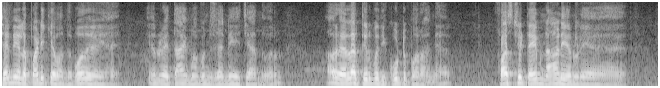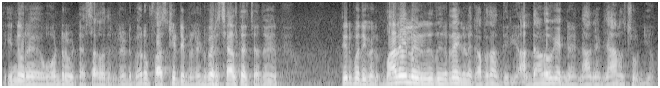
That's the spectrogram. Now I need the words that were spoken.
சென்னையில் படிக்க வந்தபோது என்னுடைய தாய் மாமன் சென்னையை சேர்ந்தவர். அவர் எல்லாம் திருப்பதி கூட்டு போகிறாங்க ஃபஸ்ட்டு டைம் நான் என்னுடைய இன்னொரு ஒன்று விட்ட சகோதரன் ரெண்டு பேரும் ஃபஸ்ட்டு டைம் ரெண்டு பேரும் சேர்த்து வச்சது திருப்பதி கோயில். மலையில் இருக்கிறது எங்களுக்கு அப்போ தான் தெரியும். அந்த அளவுக்கு எங்கள் நாங்கள் ஞான சூன்யம்.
